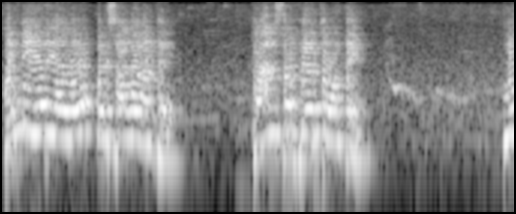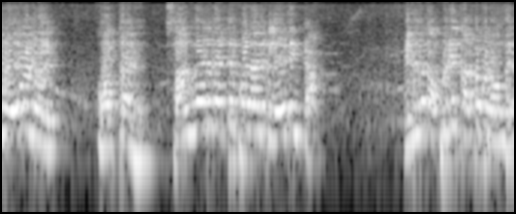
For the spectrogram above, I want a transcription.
కొన్ని ఏరియాల్లో కొన్ని సంఘాలు ఉంటాయి. ట్రాన్స్ఫర్ పేరుతో ఉంటాయి. మూడేళ్ళు వస్తాడు. సంఘాలు కట్టే పని ఆయనకి లేదు ఇంకా. ఎందుకంటే అప్పటికే కట్టబడి ఉంది.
